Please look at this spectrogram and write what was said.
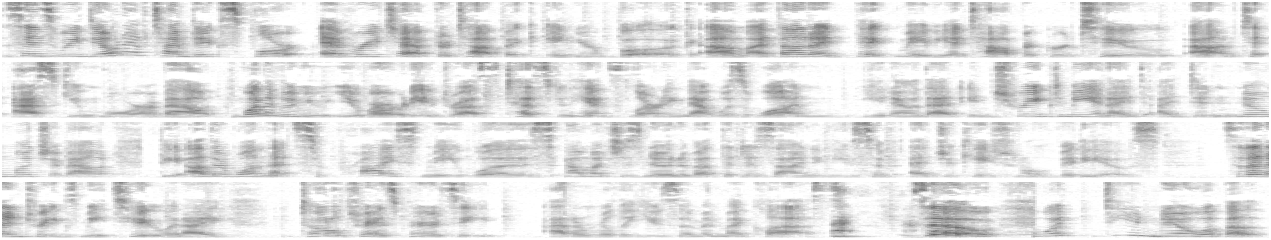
since we don't have time to explore every chapter topic in your book, um, I thought I'd pick maybe a topic or two um, to ask you more about. One of them you, you've already addressed, test enhanced learning. That was one, you know, that intrigued me and I, I didn't know much about. The other one that surprised me was how much is known about the design and use of educational videos. So that intrigues me too. And I, total transparency, I don't really use them in my class. so, what do you know about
